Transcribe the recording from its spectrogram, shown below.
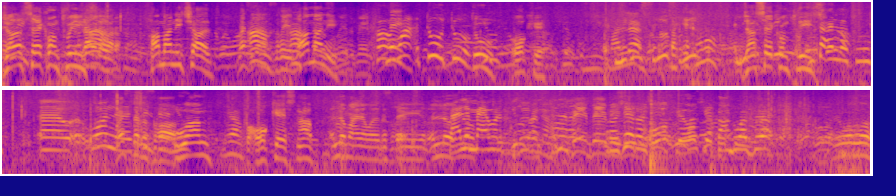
Just second, please. How many child? How many? Two, two. Two, okay. Just second, please. آه، وان بس للصغار وان أوكي سناب. له معنا ولد صغير له معلم معي ولد كبير. أنا بي بي بي. أوكي أوكي. تعال نوزع. اي والله.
